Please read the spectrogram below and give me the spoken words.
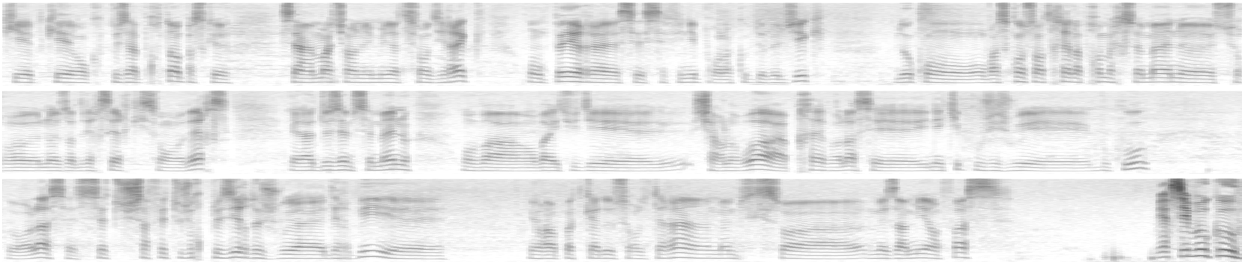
qui est, qui est encore plus important parce que c'est un match en élimination directe. On perd, c'est fini pour la Coupe de Belgique. Donc on, va se concentrer la première semaine euh, sur euh, nos adversaires qui sont en verse. Et la deuxième semaine, on va, on va étudier euh, Charleroi. Après, voilà, c'est une équipe où j'ai joué beaucoup. Voilà, ça fait toujours plaisir de jouer à un derby. il n'y aura pas de cadeau sur le terrain, hein, même si ce soit mes amis en face. Merci beaucoup.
